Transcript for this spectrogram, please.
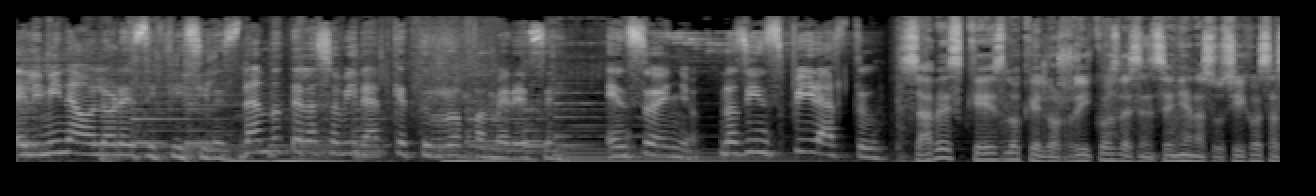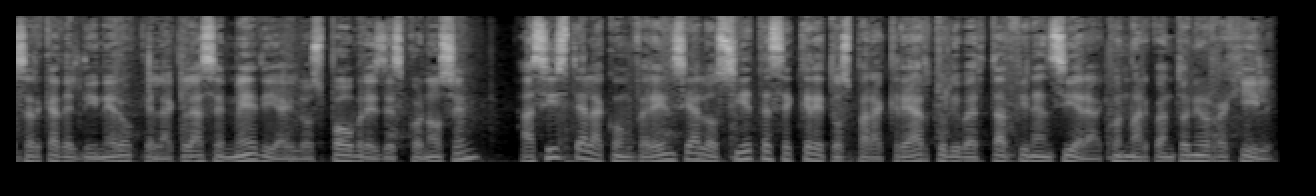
elimina olores difíciles, dándote la suavidad que tu ropa merece. En sueño, nos inspiras tú. ¿Sabes qué es lo que los ricos les enseñan a sus hijos acerca del dinero que la clase media y los pobres desconocen? Asiste a la conferencia Los 7 secretos para crear tu libertad financiera con Marco Antonio Regil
